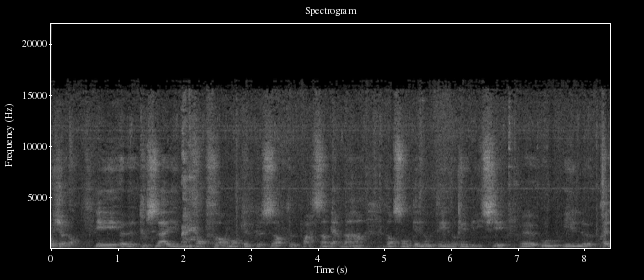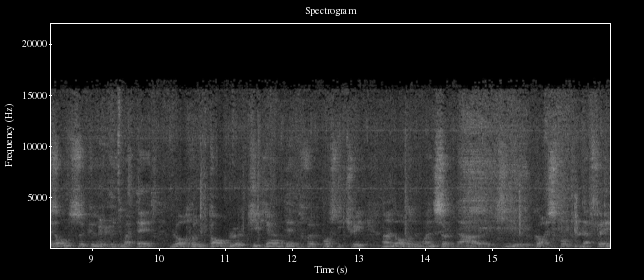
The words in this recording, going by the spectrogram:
violent. Et tout cela est mis en forme en quelque sorte par Saint Bernard dans son dénoté Nové Milicier, euh, où il présente ce que doit être l'ordre du Temple qui vient d'être constitué, un ordre de moines soldats euh, qui euh, correspond tout à fait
